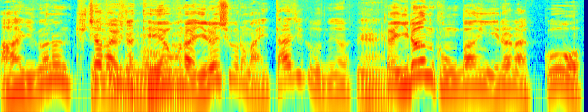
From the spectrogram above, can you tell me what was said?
아 이거는 투자가 아니라 빌려준 대여구나. 이런 식으로 많이 따지거든요. 네. 그러니까 이런 공방이 일어났고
